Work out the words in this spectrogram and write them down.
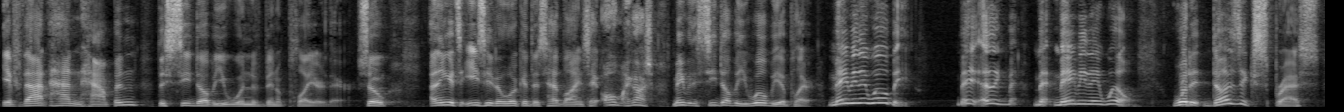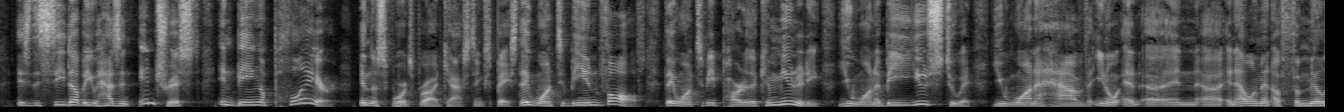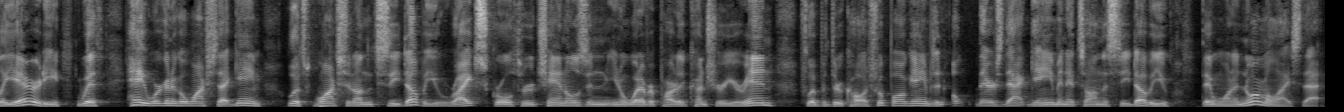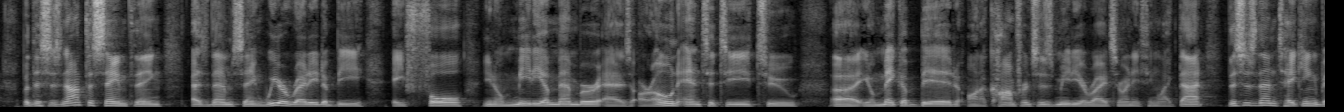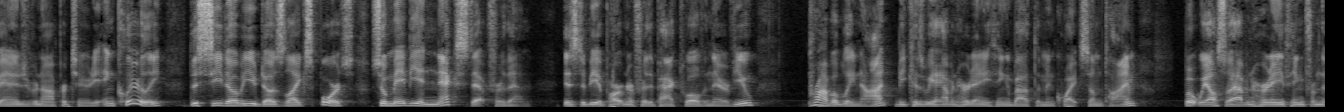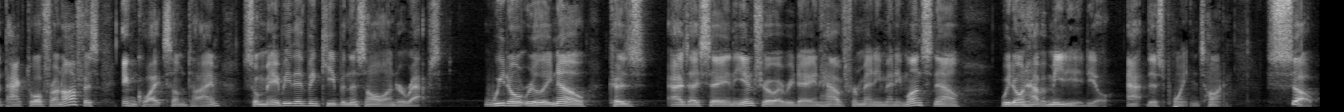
If that hadn't happened, the CW wouldn't have been a player there. So I think it's easy to look at this headline and say, oh my gosh, maybe the CW will be a player. Maybe they will be. Maybe they will. What it does express is the CW has an interest in being a player in the sports broadcasting space. They want to be involved. They want to be part of the community. You want to be used to it. You want to have, you know, an, uh, an, uh, an element of familiarity with, hey, we're going to go watch that game. Let's watch it on the CW, right? Scroll through channels and, you know, whatever part of the country you're in, flipping through college football games, and oh, there's that game and it's on the CW. They want to normalize that. But this is not the same thing as them saying we are ready to be a full, you know, media member as our own entity to, uh, you know, make a bid on a conference's media rights or anything like that. This is them taking advantage of an opportunity. And clearly, the CW does like sports, so maybe a next step for them is to be a partner for the Pac 12 in their view. Probably not, because we haven't heard anything about them in quite some time but we also haven't heard anything from the Pac 12 front office in quite some time. So maybe they've been keeping this all under wraps. We don't really know because, as I say in the intro every day and have for many, many months now, we don't have a media deal at this point in time. So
